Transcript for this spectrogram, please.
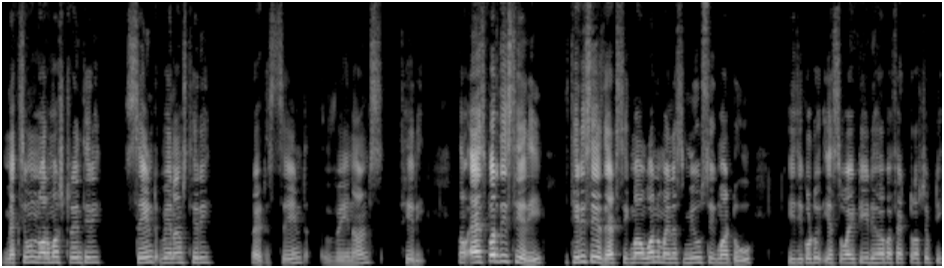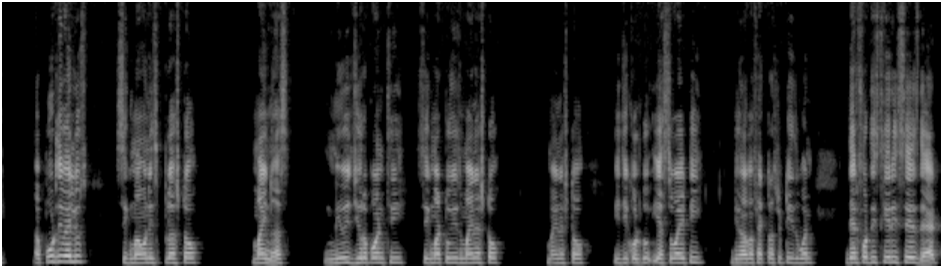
maximum normal strain theory Saint Venant's theory right Saint Venant's theory now as per this theory theory says that sigma 1 minus mu sigma 2 is equal to syt divided by factor of safety. Now put the values. Sigma 1 is plus tau minus mu is 0.3 sigma 2 is minus tau. Minus tau is equal to syt divided by factor of safety is 1 therefore this theory says that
